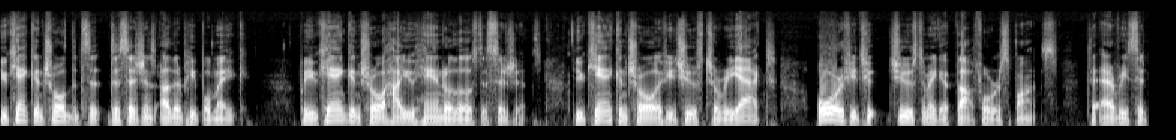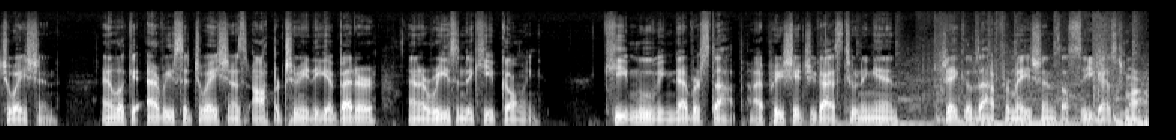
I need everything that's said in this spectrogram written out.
You can't control the t- decisions other people make but you can control how you handle those decisions. You can control if you choose to react or if you to choose to make a thoughtful response to every situation and look at every situation as an opportunity to get better and a reason to keep going. Keep moving, never stop. I appreciate you guys tuning in. Jacob's Affirmations. I'll see you guys tomorrow.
